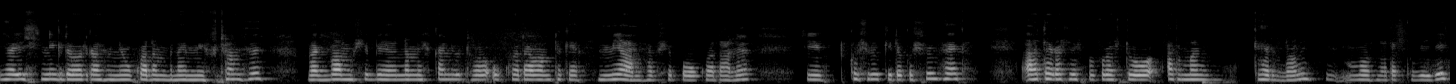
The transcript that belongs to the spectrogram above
Ja ich nigdy od razu nie układam, bynajmniej w ciąży. Jak byłam u siebie na mieszkaniu, to układałam tak, jak miałam zawsze poukładane. Czyli koszulki do koszulek, a teraz jest po prostu Armageddon, można tak powiedzieć.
